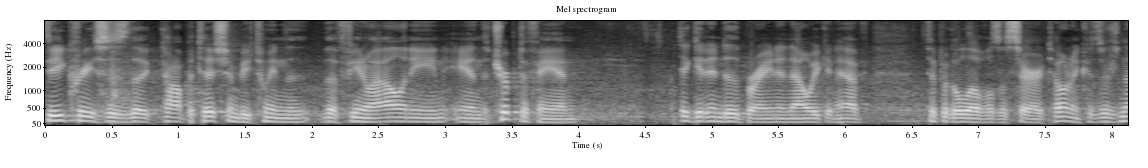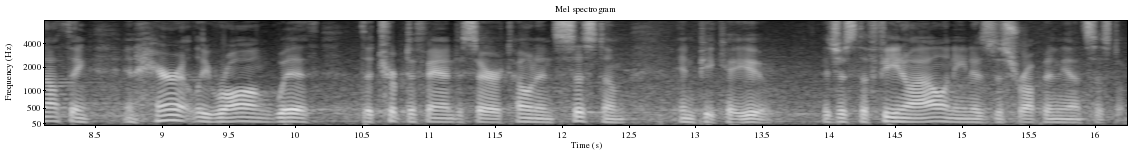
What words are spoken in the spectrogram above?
decreases the competition between the, the phenylalanine and the tryptophan to get into the brain, and now we can have typical levels of serotonin because there's nothing inherently wrong with the tryptophan to serotonin system in PKU. It's just the phenylalanine is disrupting that system.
